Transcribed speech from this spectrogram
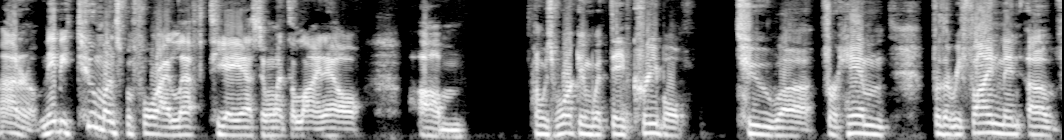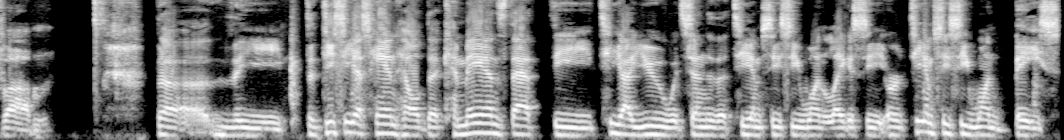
I don't know, maybe two months before I left TAS and went to Lionel, um, I was working with Dave Kriebel to uh, for him for the refinement of um, the the the DCS handheld, the commands that the TIU would send to the TMCC one legacy or TMCC one base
